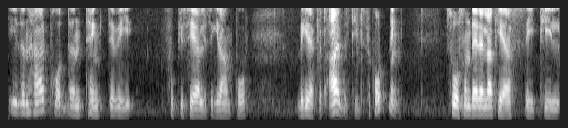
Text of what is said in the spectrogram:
i den här podden tänkte vi fokusera lite grann på begreppet arbetstidsförkortning. Så som det relaterar sig till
